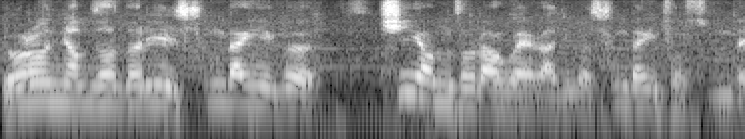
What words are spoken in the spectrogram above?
요런 염소들이 상당히 그 시염소라고 해가지고 상당히 좋습니다.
